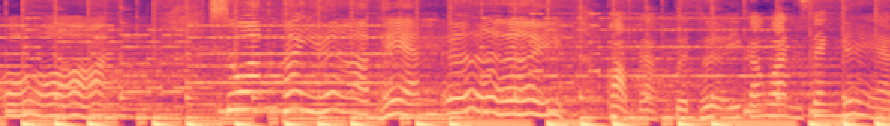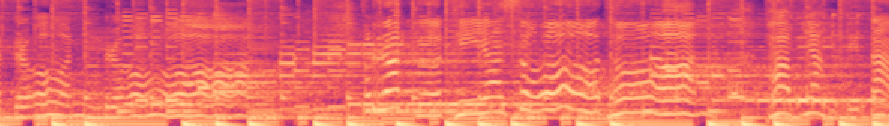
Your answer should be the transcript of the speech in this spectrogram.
นางวันแสงแดดร้อนร้อนรักเกิดที่ยโสธรภาพยังติดตา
